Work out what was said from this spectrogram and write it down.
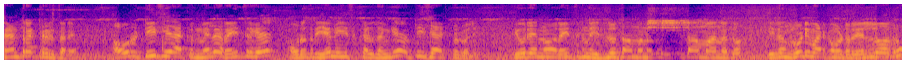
ಕಾಂಟ್ರಾಕ್ಟರ್ ಇರ್ತಾರೆ ಅವರು ಟಿ ಸಿ ಹಾಕಿದ್ಮೇಲೆ ರೈತರಿಗೆ ಅವ್ರ ಹತ್ರ ಏನು ಈಸ್ಕೊಳ್ದಂಗೆ ಟಿ ಸಿ ಹಾಕ್ಬೇಕು ಅಲ್ಲಿ. ಇವರೇನು ರೈತರನ್ನ ಇದ್ಲು ತಾಮ ಅನ್ನೋದು, ಉಪ್ಪು ತಾಮ ಅನ್ನೋದು, ಇದನ್ನು ರೂಢಿ ಮಾಡ್ಕೊಂಬಿಟ್ರು ಎಲ್ಲೋದ್ರೂ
